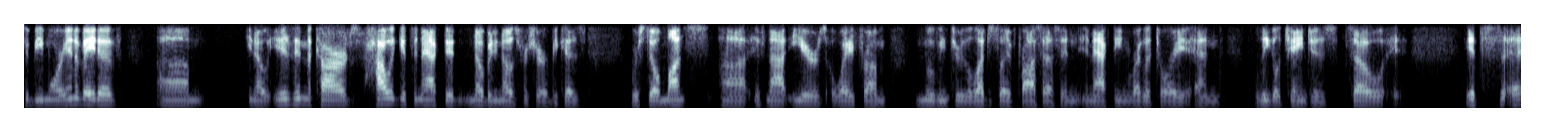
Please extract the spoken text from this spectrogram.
to be more innovative. Um, you know, is in the cards. How it gets enacted, nobody knows for sure because we're still months, uh, if not years, away from moving through the legislative process and enacting regulatory and legal changes. So it, it's uh,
